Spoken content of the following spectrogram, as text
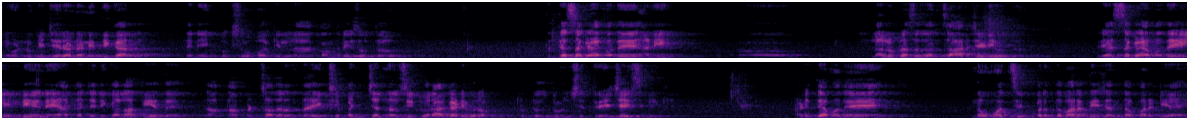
निवडणुकीचे रणनीतिकार त्यांनी एक पक्ष उभा केला काँग्रेस होतं. तर त्या सगळ्यामध्ये आणि लालू प्रसादांचं आर जे डी होतं. तर या सगळ्यामध्ये एन डी एने आताचे निकाल हाती येत आहेत तर आता आपण साधारणतः एकशे पंच्याण्णव सीटवर आघाडीवर आहोत. टोटल दोनशे त्रेचाळीसपैकी आणि त्यामध्ये नव्वद सीटपर्यंत भारतीय जनता पार्टी आहे.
